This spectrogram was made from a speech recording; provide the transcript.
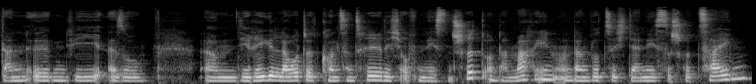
dann irgendwie, also ähm, die Regel lautet, konzentriere dich auf den nächsten Schritt und dann mach ihn und dann wird sich der nächste Schritt zeigen.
